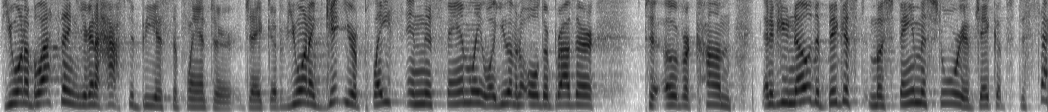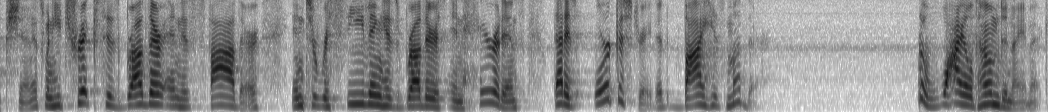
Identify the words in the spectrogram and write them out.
If you want a blessing, you're going to have to be a supplanter, Jacob. If you want to get your place in this family, well, you have an older brother to overcome. And if you know the biggest, most famous story of Jacob's deception, it's when he tricks his brother and his father into receiving his brother's inheritance that is orchestrated by his mother. What a wild home dynamic.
